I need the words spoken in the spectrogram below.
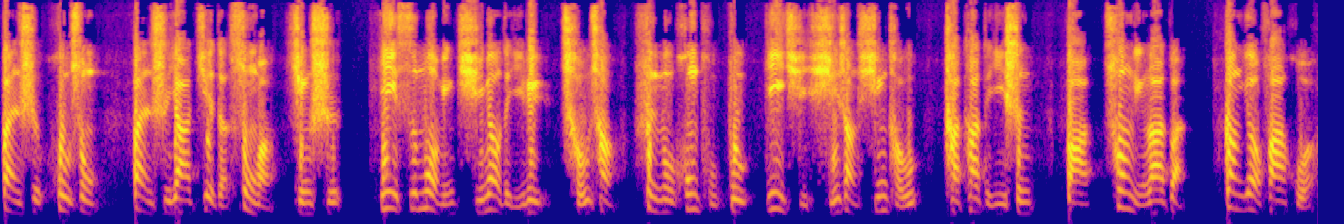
办事护送、办事押解的送往京师。一丝莫名其妙的疑虑、惆怅、愤怒轰瀑布一起袭上心头，咔咔的一声把窗棂拉断。刚要发火，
